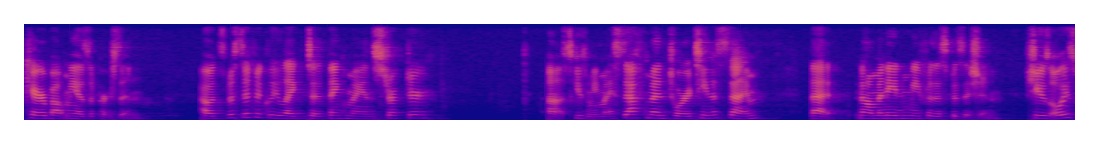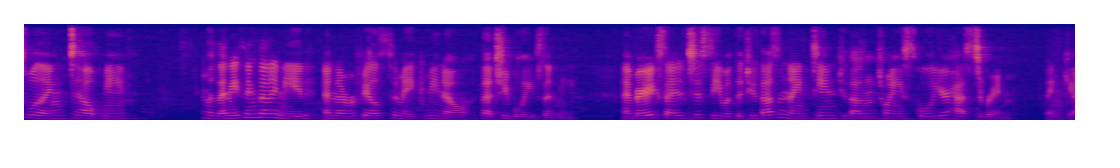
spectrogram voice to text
care about me as a person. I would specifically like to thank my instructor, uh, excuse me, my staff mentor, Tina Stein, that nominated me for this position. She is always willing to help me with anything that I need and never fails to make me know that she believes in me. I'm very excited to see what the 2019 2020 school year has to bring. Thank you.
